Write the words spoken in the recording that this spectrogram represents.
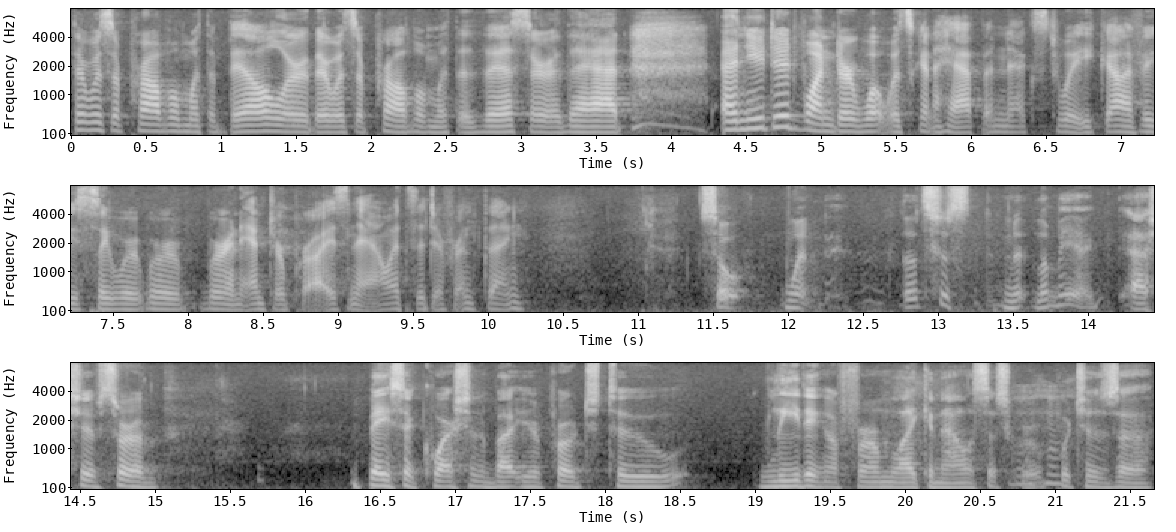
there was a problem with a bill, or there was a problem with a this or that. And you did wonder what was going to happen next week. Obviously, we're, we're, we're an enterprise now. It's a different thing. So when, let's just, let me ask you a sort of basic question about your approach to leading a firm like Analysis Group, which is a,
